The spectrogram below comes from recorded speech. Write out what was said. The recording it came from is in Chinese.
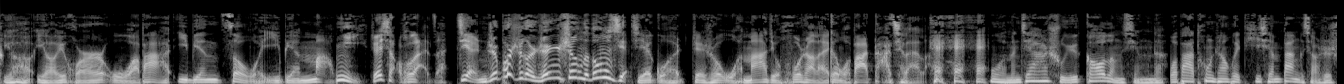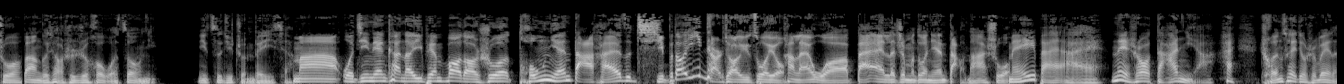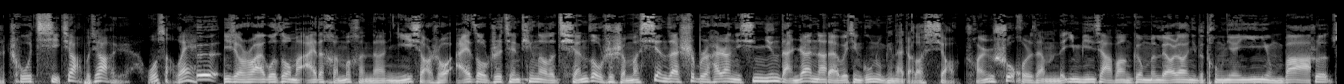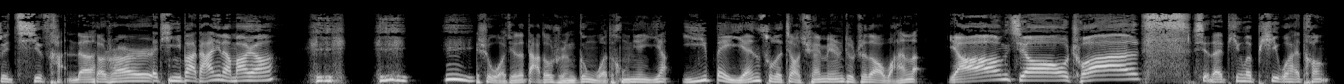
有有一会儿，我爸一边揍我一边骂我：“你这小兔崽子，简直不是个人生的东西。”结果这时候我妈就呼上来跟我爸打起来了。嘿嘿嘿，我们家属于高冷型的，我爸通常会提前半个小时说：“半个小时之后我揍你。”你自己准备一下，妈，我今天看到一篇报道说，童年打孩子起不到一点教育作用。看来我白挨了这么多年打。妈说没白挨，那时候打你啊，嗨，纯粹就是为了出气，教不教育无所谓。你小时候挨过揍吗？挨得狠不狠呢？你小时候挨揍之前听到的前奏是什么？现在是不是还让你心惊胆战呢？在微信公众平台找到小传说，或者在我们的音频下方跟我们聊聊你的童年阴影吧。说的最凄惨的，小传替你爸打你两巴掌。嘿嘿。是我觉得大多数人跟我的童年一样，一被严肃的叫全名就知道完了。杨小川，现在听了屁股还疼。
